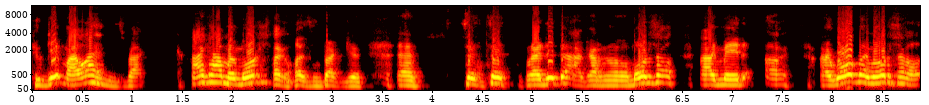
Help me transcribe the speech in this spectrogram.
to get my license back. I got my motorcycle license back again, and since, since when I did that, I got another motorcycle. I made. Uh, I rode my motorcycle.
